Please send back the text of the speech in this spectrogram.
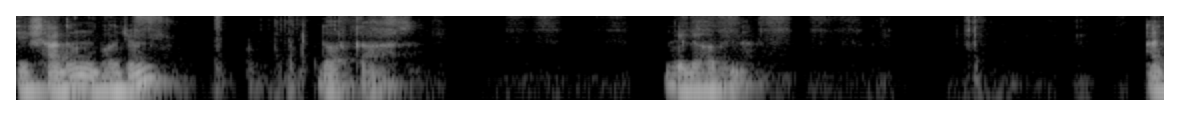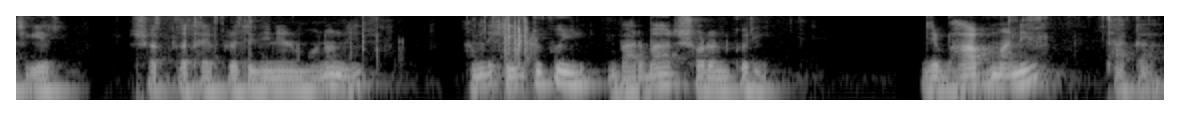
এই সাধন ভজন দরকার। নইলে হবে না। আজকের সৎকথায় প্রতিদিনের মননে আমরা এইটুকুই বারবার স্মরণ করি যে ভাব মানে থাকা,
